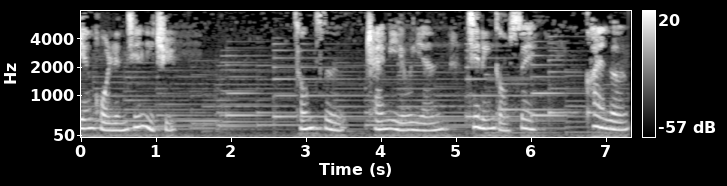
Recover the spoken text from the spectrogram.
烟火人间里去。从此，柴米油盐、鸡零狗碎，快乐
